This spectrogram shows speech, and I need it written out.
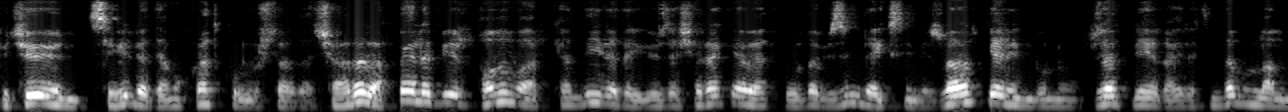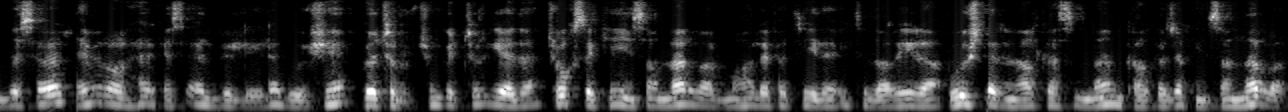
bütün sivil ve demokrat kuruluşlarda çağırarak böyle bir konu var. Kendiyle de yüzleşerek evet burada bizim de eksiğimiz var. Gelin bunu düzeltmeye gayretinde bulunalım deseler emin ol herkes el birliğiyle bu işi götürür. Çünkü Türkiye'de çok zeki insanlar var. Muhalefetiyle, iktidarıyla bu işlerin arkasından kalkacak insanlar var.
